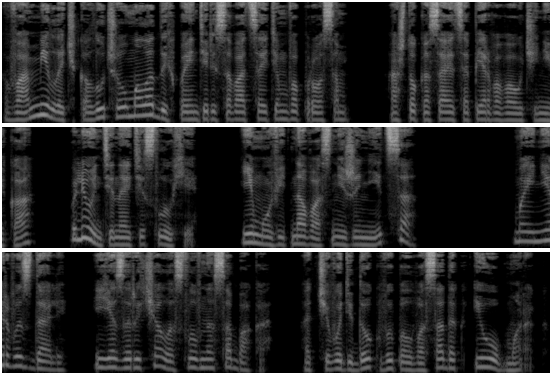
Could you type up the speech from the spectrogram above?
Вам, милочка, лучше у молодых поинтересоваться этим вопросом. А что касается первого ученика, плюньте на эти слухи. Ему ведь на вас не жениться. Мои нервы сдали, и я зарычала, словно собака, отчего дедок выпал в осадок и обморок.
